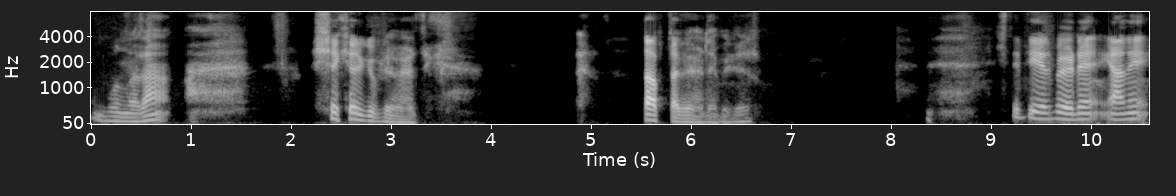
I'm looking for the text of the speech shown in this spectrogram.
Bunlara şeker gübre verdik. DAP da verilebilir. İşte diğer böyle yani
